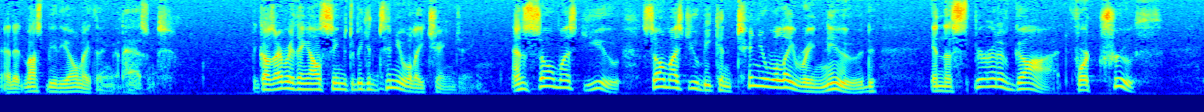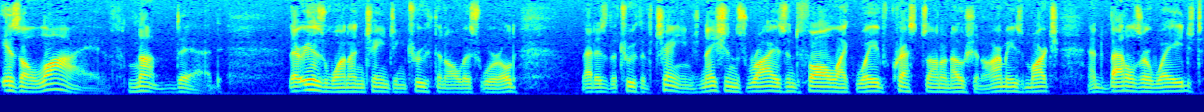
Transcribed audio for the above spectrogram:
And it must be the only thing that hasn't. Because everything else seems to be continually changing. And so must you. So must you be continually renewed in the Spirit of God. For truth is alive, not dead. There is one unchanging truth in all this world. That is the truth of change. Nations rise and fall like wave crests on an ocean. Armies march and battles are waged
